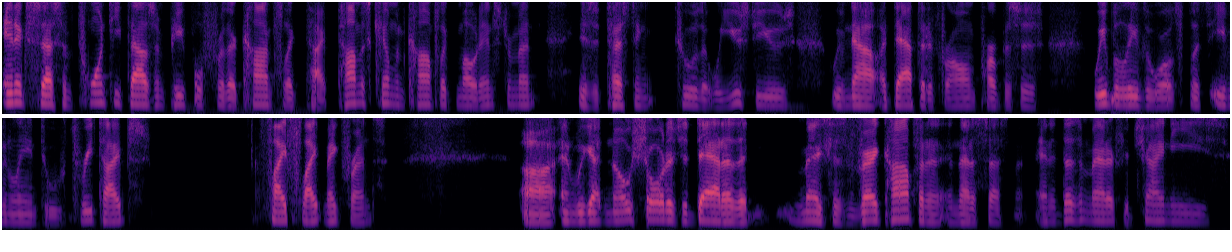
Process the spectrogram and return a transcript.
in excess of 20,000 people for their conflict type. Thomas Kilmann conflict mode instrument is a testing tool that we used to use. We've now adapted it for our own purposes. We believe the world splits evenly into three types, fight, flight, make friends. Uh, and we got no shortage of data that makes us very confident in that assessment. And it doesn't matter if you're Chinese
